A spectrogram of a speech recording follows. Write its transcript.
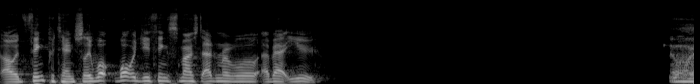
I would think potentially. What, what would you think is most admirable about you? Oh,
